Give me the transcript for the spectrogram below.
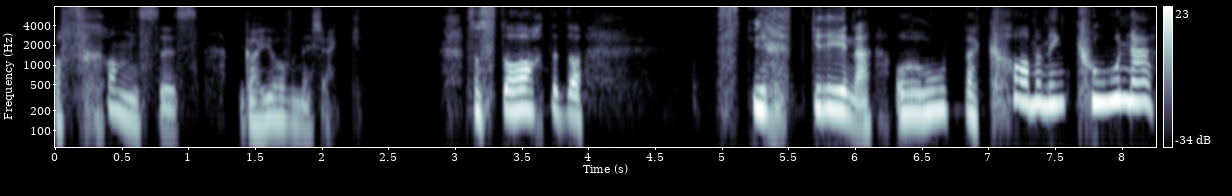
var Francis Gajovnisjek, som startet å styrtgrine og rope 'Hva med min kone?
